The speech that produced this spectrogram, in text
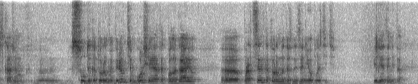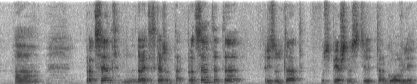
скажем, суды, которые мы берем, тем больше, я так полагаю, процент, который мы должны за нее платить. Или это не так? А, процент, давайте скажем так, процент – это результат успешности торговли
